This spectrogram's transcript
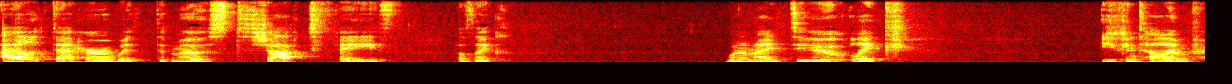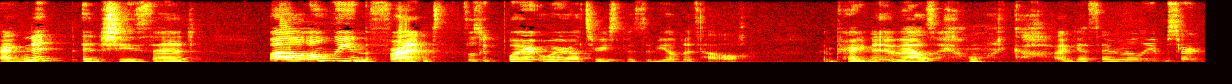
I looked at her with the most shocked face. I was like, What am I due? Like, you can tell I'm pregnant? And she said, Well, only in the front. Where, where else are you supposed to be able to tell? I'm pregnant. And I was like, oh my god, I guess I really am starting.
